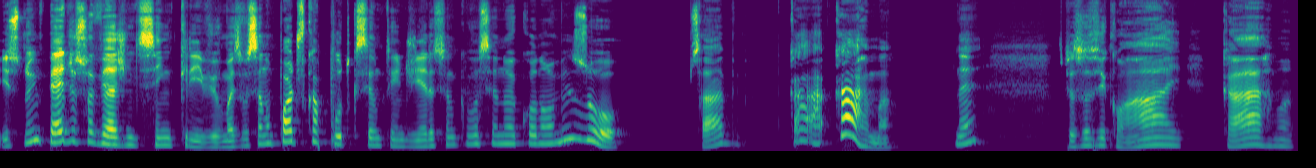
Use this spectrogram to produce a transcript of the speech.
Isso não impede a sua viagem de ser incrível, mas você não pode ficar puto que você não tem dinheiro, sendo que você não economizou, sabe. Ka karma, né. As pessoas ficam: "Ai, karma,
